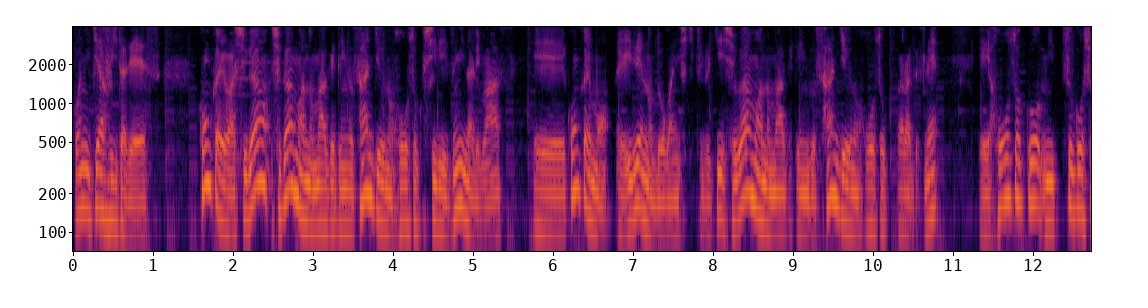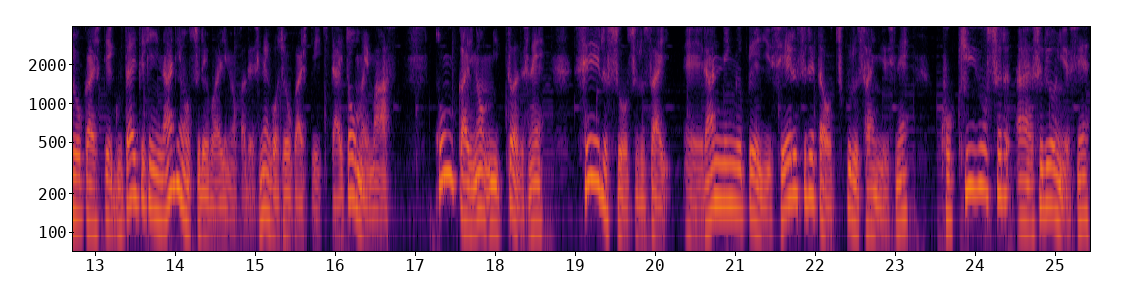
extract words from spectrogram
こんにちは、藤田です。今回はシュガーシュガーマンのマーケティング30の法則シリーズになります。えー、今回も以前の動画に引き続き、シュガーマンのマーケティング30の法則からですね、えー、法則を3つご紹介して、具体的に何をすればいいのかですね、ご紹介していきたいと思います。今回の3つはですね、セールスをする際、えー、ランディングページ、セールスレターを作る際にですね、呼吸をするするようにですね、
